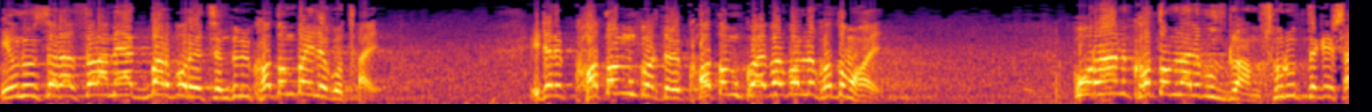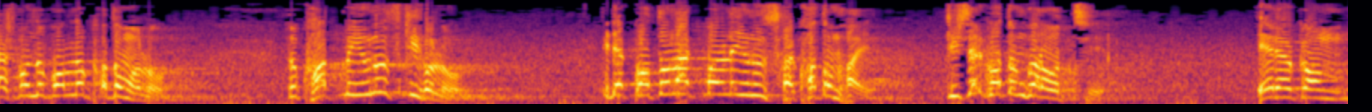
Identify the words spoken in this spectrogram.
ইউনুস সালাম একবার পড়েছেন, তুমি খতম পাইলে কোথায়? এটারে খতম করতে হবে। খতম কয়বার বললে খতম হয়? কোরআন খতম না বুঝলাম, শুরু থেকে শেষ পর্যন্ত পড়ল খতম হলো। তো খতমে ইউনুস কি হলো? এটা কত লাখ পড়লে ইউনুস হয়, খতম হয়? কিসের খতম করা হচ্ছে? এরকম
